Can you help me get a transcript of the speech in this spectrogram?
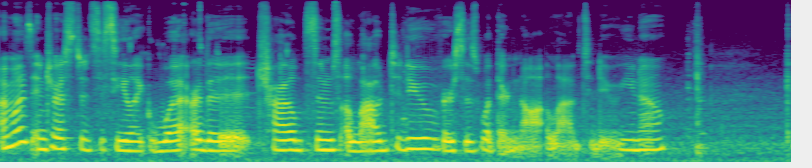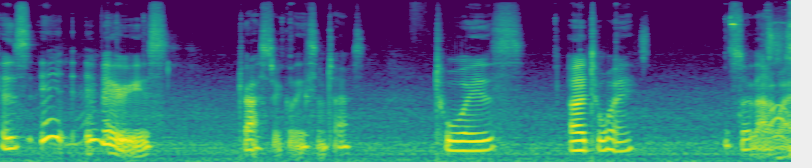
I'm always interested to see like what are the child sims allowed to do versus what they're not allowed to do, you know? Because it, it varies drastically sometimes. Toys. A toy. Let's throw that away.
